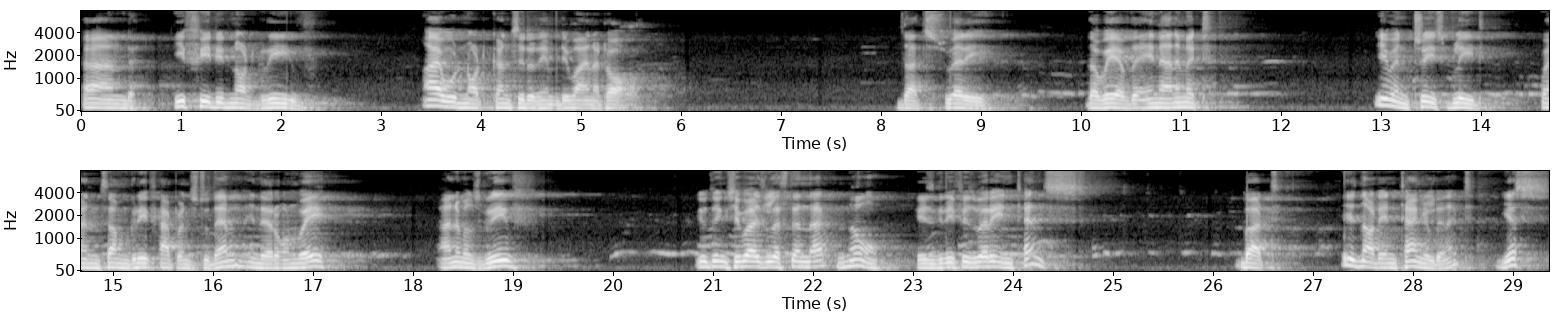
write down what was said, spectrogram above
And if he did not grieve, I would not consider him divine at all. That's very the way of the inanimate. Even trees bleed when some grief happens to them in their own way. Animals grieve. You think Shiva is less than that? No, his grief is very intense. But he is not entangled in it. Yes,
